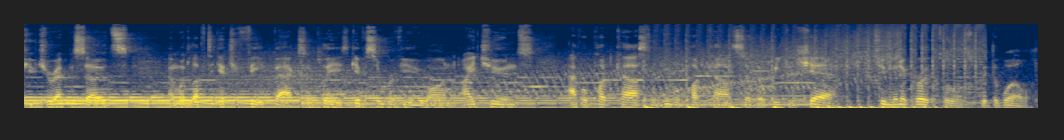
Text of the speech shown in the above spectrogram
future episodes. And we'd love to get your feedback, so please give us a review on iTunes, Apple Podcasts, and Google Podcasts so that we can share two minute growth tools with the world.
